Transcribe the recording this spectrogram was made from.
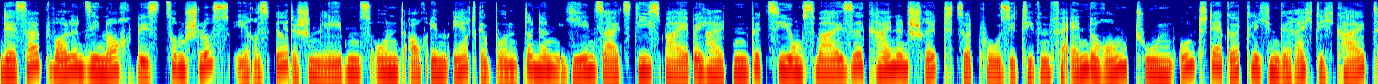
Deshalb wollen sie noch bis zum Schluss ihres irdischen Lebens und auch im erdgebundenen Jenseits dies beibehalten bzw. keinen Schritt zur positiven Veränderung tun und der göttlichen Gerechtigkeit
